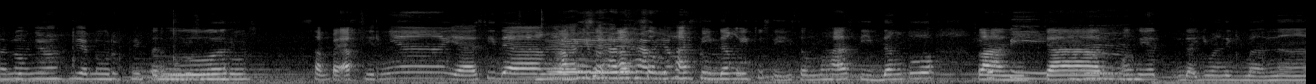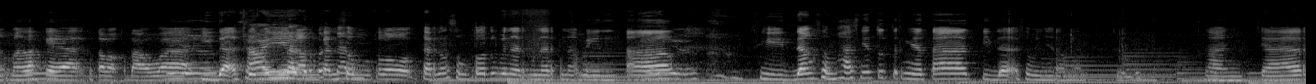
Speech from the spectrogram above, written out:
Anunya dia nurut gitu. terus sampai akhirnya ya sidang. Ya, aku se- aku semhas sidang itu sih semhas sidang tuh lancar Hmm. maksudnya nggak gimana gimana malah kayak ketawa-ketawa Iya. tidak Cair, semenyeramkan sempro karena sempro tuh benar-benar kena mental. Iya. sidang semhasnya tuh ternyata tidak semenyeramkan itu. Lancar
